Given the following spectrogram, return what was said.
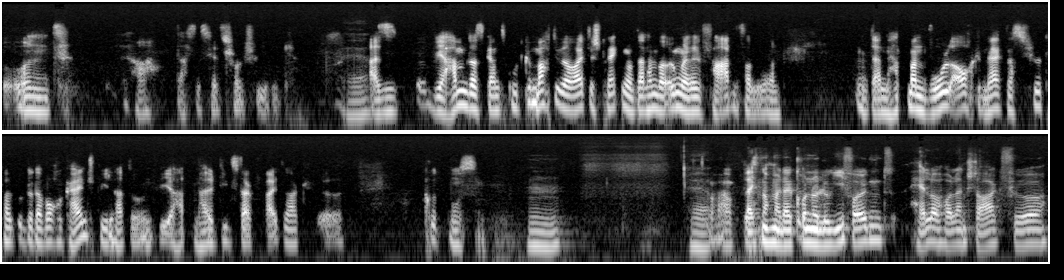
Und ja, das ist jetzt schon schwierig. Ja. Also, wir haben das ganz gut gemacht über weite Strecken und dann haben wir irgendwann den Faden verloren. Und dann hat man wohl auch gemerkt, dass Fürth halt unter der Woche kein Spiel hatte und wir hatten halt Dienstag, Freitag äh, Rhythmus. Mhm. Ja. Vielleicht nochmal der Chronologie folgend. Heller Holland stark für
